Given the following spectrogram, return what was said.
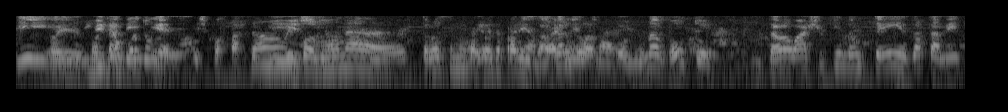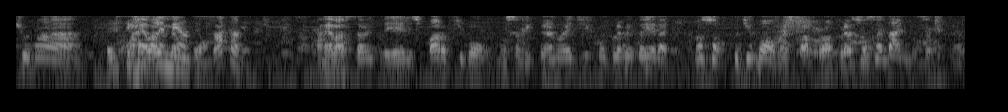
e foi viveu português. Exportação Isso. e Coluna trouxe muita coisa para dentro. Exatamente. Coluna voltou. Então eu acho que não tem exatamente uma. Eles se complementam. Relação. Exatamente. A relação entre eles para o futebol moçambicano é de complementariedade. Não só para o futebol, mas para a própria sociedade moçambicana.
